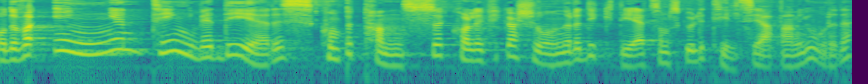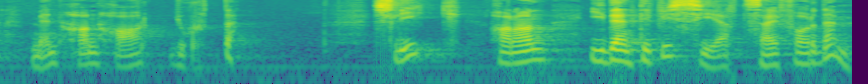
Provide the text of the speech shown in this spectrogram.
Og det var ingenting ved deres kompetanse, kvalifikasjoner og dyktighet som skulle tilsi at han gjorde det, men han har gjort det. Slik har han identifisert seg for dem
